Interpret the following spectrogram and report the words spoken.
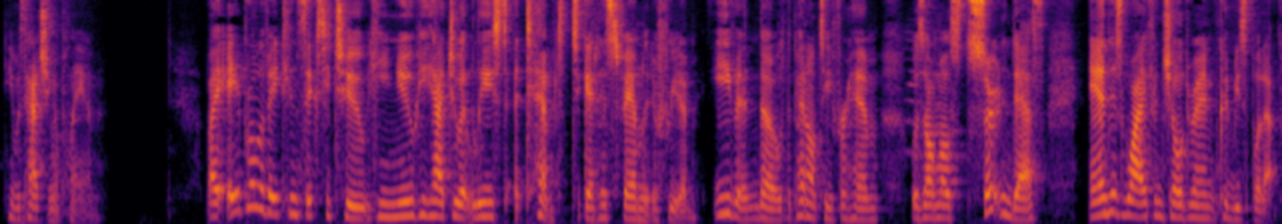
he was hatching a plan. By April of 1862, he knew he had to at least attempt to get his family to freedom, even though the penalty for him was almost certain death and his wife and children could be split up.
